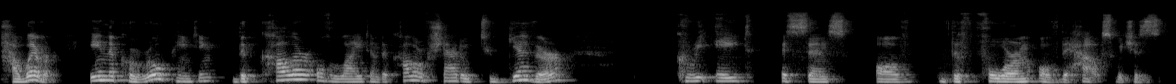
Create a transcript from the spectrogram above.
However, in a Corot painting, the color of light and the color of shadow together create a sense of the form of the house, which is,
